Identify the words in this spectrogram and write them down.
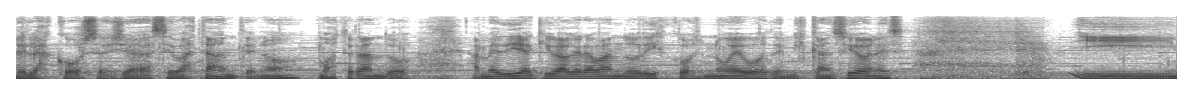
de las cosas ya hace bastante, ¿no? Mostrando a medida que iba grabando discos nuevos de mis canciones. Y,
